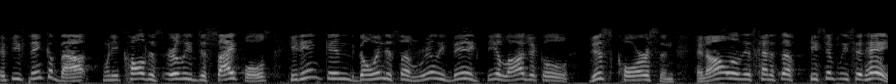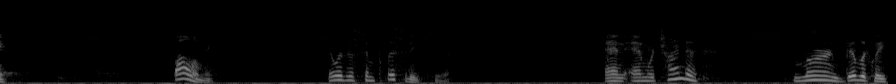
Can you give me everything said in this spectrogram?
If you think about when he called his early disciples, he didn't go into some really big theological discourse and, and all of this kind of stuff. He simply said, Hey, follow me. There was a simplicity to it. And, and we're trying to learn biblically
